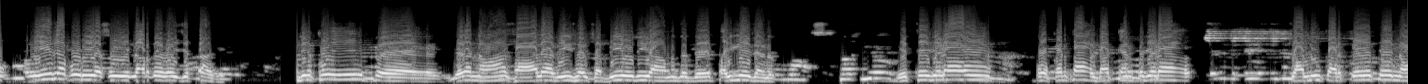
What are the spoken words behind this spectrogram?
ਉਮੀਦ ਹੈ ਪੂਰੀ, ਅਸੀਂ ਲੜਦੇ ਹੋਏ ਜਿੱਤਾਂਗੇ। ਦੇਖੋ ਇਹ ਜਿਹੜਾ ਨਵਾਂ ਸਾਲ ਹੈ 2026 ਉਹਦੀ ਆਮਦ ਦੇ ਪਹਿਲੇ ਦਿਨ, ਇੱਥੇ ਜਿਹੜਾ ਉਹ ਭੁੱਖ ਹੜਤਾਲ ਦਾ ਕੈਂਪ ਜਿਹੜਾ ਚਾਲੂ ਕਰਕੇ ਤੇ 9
